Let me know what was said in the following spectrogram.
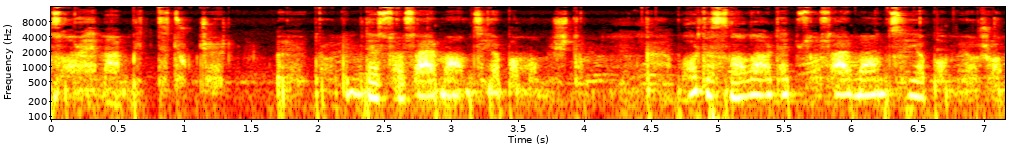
Sonra hemen bitti Türkçe e, döndüm. Bir de sözel mantığı yapamamıştım. Bu arada sınavlarda hep sözel mantığı yapamıyorum.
